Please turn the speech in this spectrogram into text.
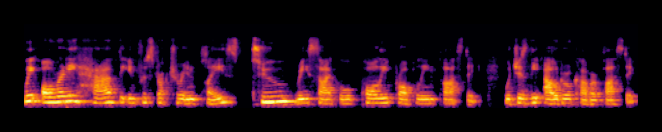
We already have the infrastructure in place to recycle polypropylene plastic, which is the outer cover plastic.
